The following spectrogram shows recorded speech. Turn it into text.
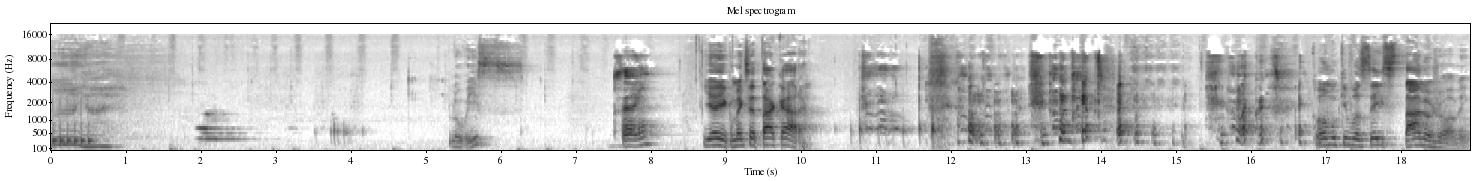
Ai, ai. Luiz? Sei. E aí, como é que você tá, cara? Não aguento mais. Não aguento mais. Como que você está, meu jovem?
